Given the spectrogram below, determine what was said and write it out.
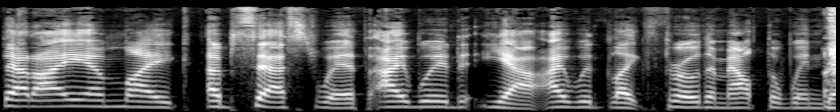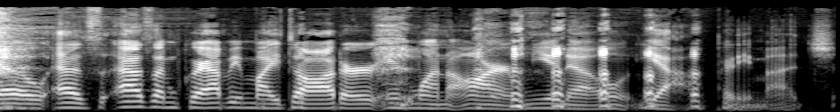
that I am like obsessed with. I would yeah, I would like throw them out the window as as I'm grabbing my daughter in one arm, you know. Yeah, pretty much.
